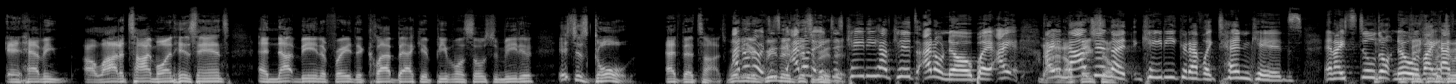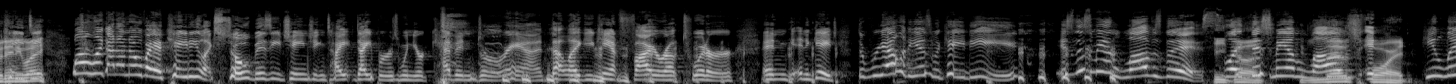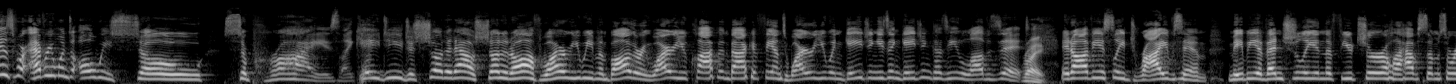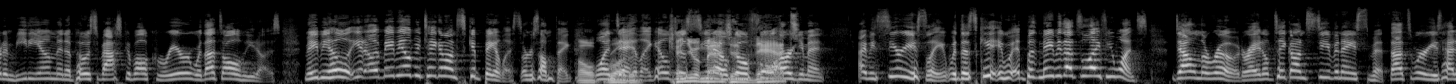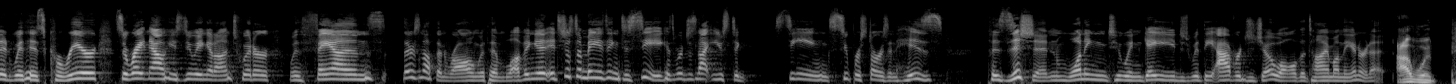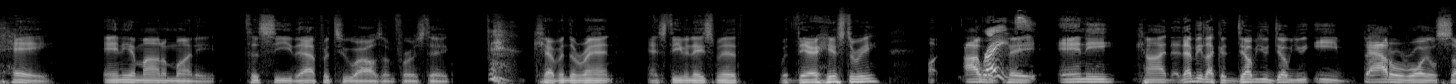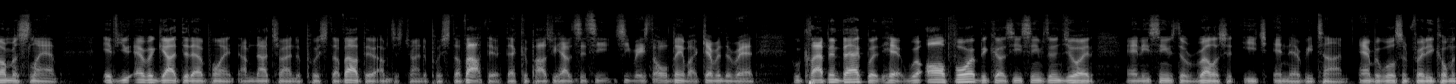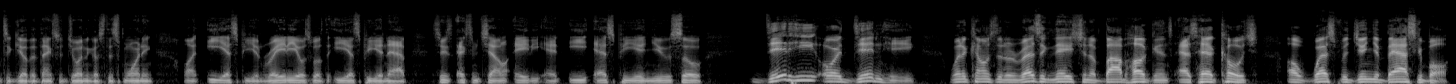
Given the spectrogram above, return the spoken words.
and having a lot of time on his hands and not being afraid to clap back at people on social media, it's just gold at that time. I don't know. Does, I don't know. Does. KD have kids? I don't know, but I No, I I imagine so. that KD could have like ten kids, and I still don't know if I have KD. anyway? Well, like I don't know if I have KD like so busy changing tight diapers when you're Kevin Durant that like you can't fire up Twitter and, and engage. The reality is with KD is this man loves this. He like does. this man He loves lives for it. He lives for everyone's always so surprised. Like, KD, just shut it out, shut it off. Why are you even bothering? Why are you clapping back at fans? Why are you engaging? He's engaging because he loves it. Right. It obviously drives him. Maybe eventually in the future he'll have some sort of medium in a post basketball career where that's all he does. Maybe he'll, you know, maybe he'll be taking on Skip Bayless or something Oh, one day. Like he'll Can just, you you, know, go full argument. I mean, seriously, with this kid, but maybe that's the life he wants down the road, right? He'll take on Stephen A. Smith. That's where he's headed with his career. So right now he's doing it on Twitter with fans. There's nothing wrong with him loving it. It's just amazing to see because we're just not used to seeing superstars in his position wanting to engage with the average Joe all the time on the internet. I would pay any amount of money to see that for two hours on first take. Kevin Durant and Stephen A. Smith with their history, uh, I would Right. pay any kind. That'd be like a WWE Battle Royal SummerSlam. If you ever got to that point, I'm not trying to push stuff out there. I'm just trying to push stuff out there that could possibly happen. Since she, she raised the whole thing about Kevin Durant, who clapping back, but here we're all for it because he seems to enjoy it and he seems to relish it each and every time. Amber Wilson, Freddie Coleman together. Thanks for joining us this morning on ESPN Radio as well as the ESPN app, Sirius XM Channel 80 and ESPNU. So, did he or didn't he when it comes to the resignation of Bob Huggins as head coach of West Virginia basketball?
